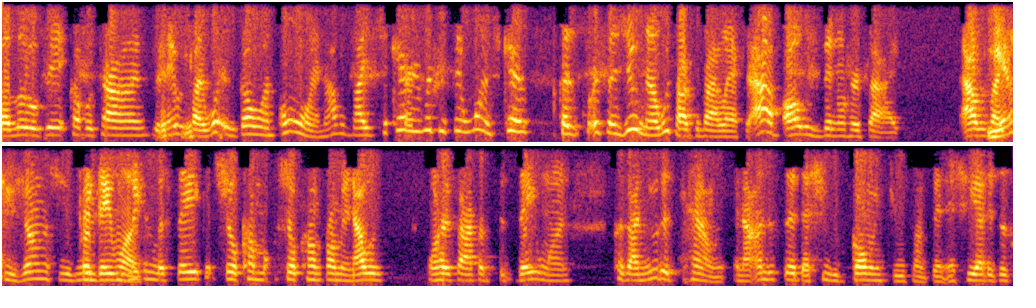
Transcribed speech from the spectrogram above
a little bit, a couple of times, and they was like, "What is going on?" I was like, "Sha'Carri Richardson won." Sha'Carri, because as you know, we talked about last year. I've always been on her side. I was like, yep. "She's young. She's, from making, day she's making a mistake. She'll come. She'll come from it." And I was on her side from day one because I knew the talent and I understood that she was going through something and she had to just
